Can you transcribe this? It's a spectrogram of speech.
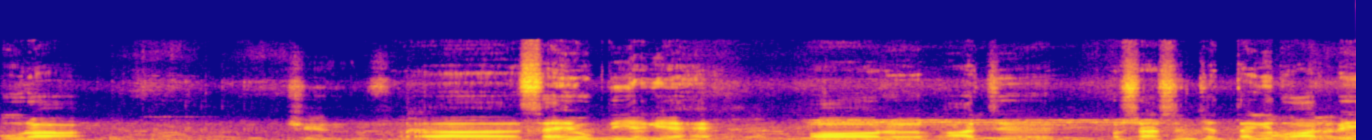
पूरा सहयोग दिया गया है। और आज प्रशासन जनता के द्वार पे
